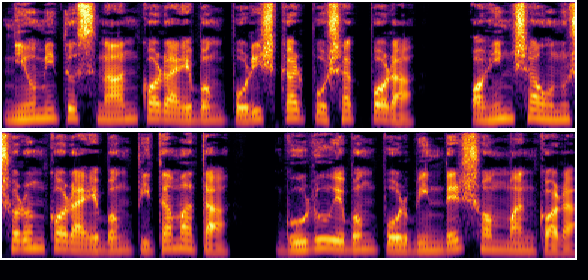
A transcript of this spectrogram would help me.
নিয়মিত স্নান করা এবং পরিষ্কার পোশাক পরা, অহিংসা অনুসরণ করা এবং পিতামাতা, গুরু এবং পরবিন্দের সম্মান করা।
